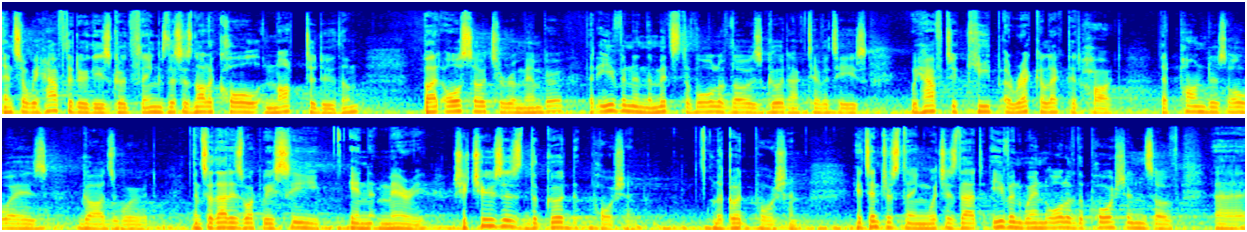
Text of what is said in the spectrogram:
And so we have to do these good things. This is not a call not to do them, but also to remember that even in the midst of all of those good activities, we have to keep a recollected heart that ponders always God's word. And so that is what we see in Mary. She chooses the good portion, the good portion. It's interesting, which is that even when all of the portions of uh,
